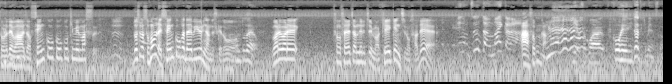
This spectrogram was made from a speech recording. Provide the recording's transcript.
それではじゃあ先攻後攻決めます。うん。どうします？本来先攻がだいぶ有利なんですけど本当だよ。我々そのさやチャンネルチームは経験値の差でえでもズンタンうまいから。あそっか、うん。いいよ。そこは公平にどうやって決めるんですか？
